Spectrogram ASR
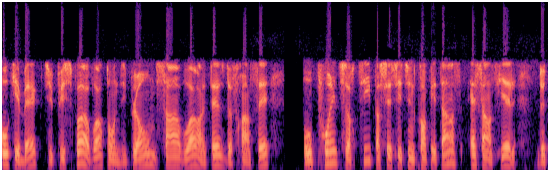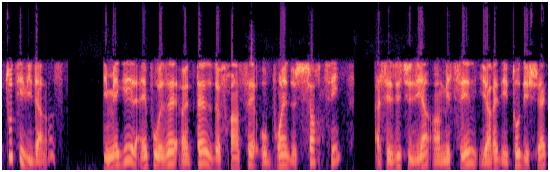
au Québec, tu puisses pas avoir ton diplôme sans avoir un test de français au point de sortie parce que c'est une compétence essentielle. De toute évidence, si McGill imposait un test de français au point de sortie à ses étudiants en médecine, il y aurait des taux d'échec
